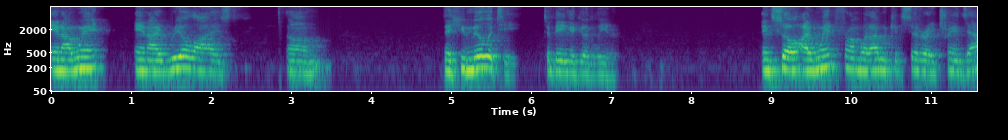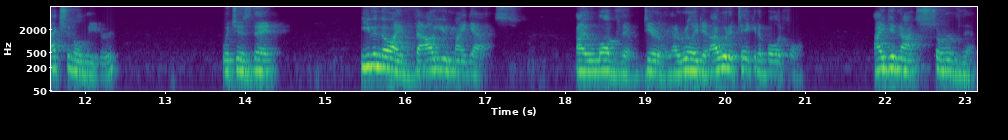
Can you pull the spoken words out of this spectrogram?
And I went and I realized um, the humility to being a good leader. And so I went from what I would consider a transactional leader, which is that even though I valued my guys, I loved them dearly. I really did. I would have taken a bullet for them. I did not serve them.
